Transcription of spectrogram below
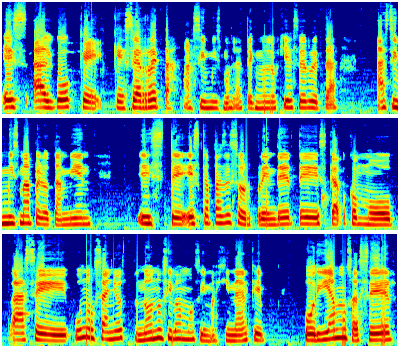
es algo que, que se reta a sí mismo. La tecnología se reta a sí misma, pero también este, es capaz de sorprenderte, es como hace unos años pues, no nos íbamos a imaginar que podíamos hacer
